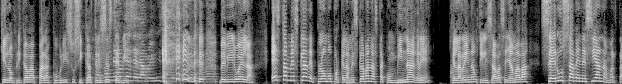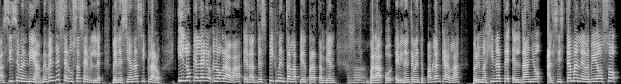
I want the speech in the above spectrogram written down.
quien lo aplicaba para cubrir sus cicatrices No me de, vi- hables de la reina Isabel, de, de viruela. Esta mezcla de plomo, porque la mezclaban hasta con vinagre, que la reina utilizaba, se llamaba cerusa veneciana, Marta. Así se vendía. ¿Me vende cerusa veneciana? Sí, claro. Y lo que le lograba era despigmentar la piel para también, Ajá. para, evidentemente, para blanquearla, pero imagínate el daño al sistema nervioso,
